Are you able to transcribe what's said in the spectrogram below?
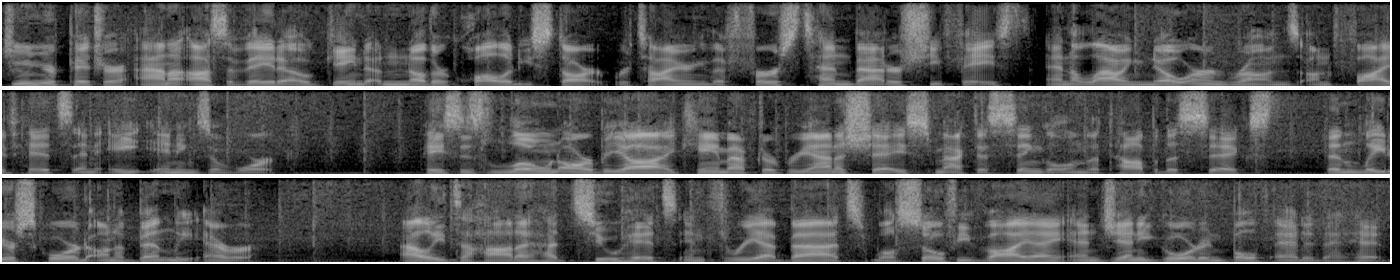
Junior pitcher Anna Acevedo gained another quality start, retiring the first 10 batters she faced and allowing no earned runs on five hits and eight innings of work. Pace's lone RBI came after Brianna Shea smacked a single in the top of the sixth, then later scored on a Bentley error. Ali Tejada had two hits in three at bats, while Sophie Valle and Jenny Gordon both added a hit.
